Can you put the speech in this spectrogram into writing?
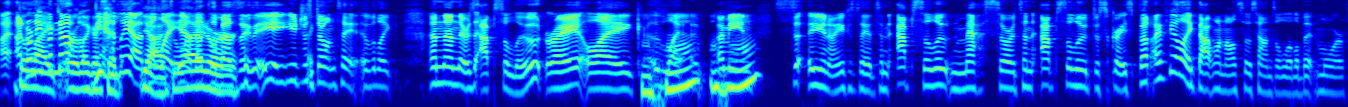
I, I don't even know. or like I yeah, said, yeah, yeah, delight. Yeah, that's delight the best. thing. You just don't say it. Like, and then there's absolute, right? Like, Mhm, like I mean, mhm. so, you know, you could say it's an absolute mess or it's an absolute disgrace. But I feel like that one also sounds a little bit more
